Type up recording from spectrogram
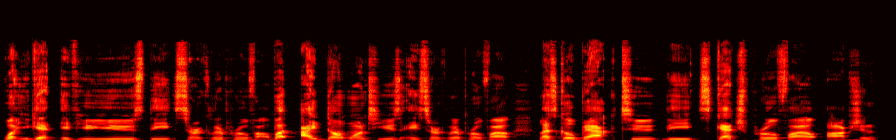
what you get if you use the circular profile. But I don't want to use a circular profile. Let's go back to the sketch profile option.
